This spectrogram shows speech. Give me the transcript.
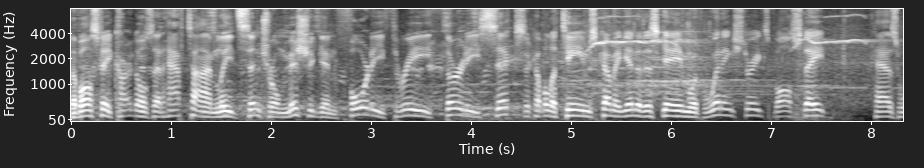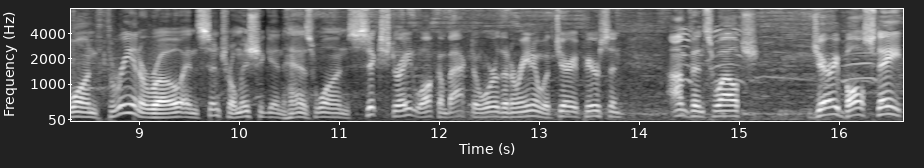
The Ball State Cardinals at halftime lead Central Michigan 43-36. A couple of teams coming into this game with winning streaks. Ball State has won three in a row, and Central Michigan has won six straight. Welcome back to Worthen Arena with Jerry Pearson. I'm Vince Welch. Jerry, Ball State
